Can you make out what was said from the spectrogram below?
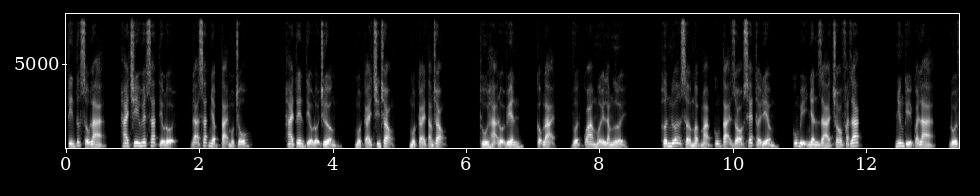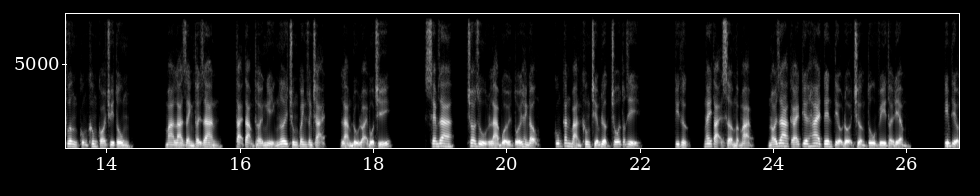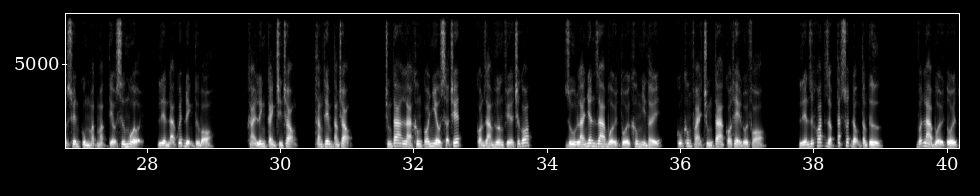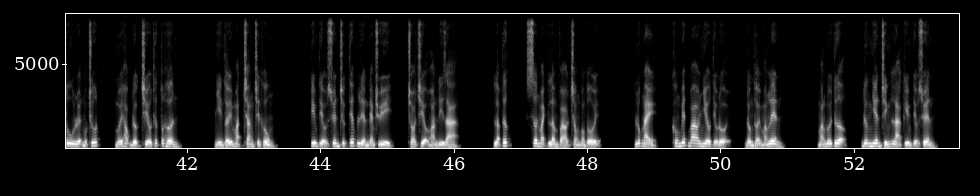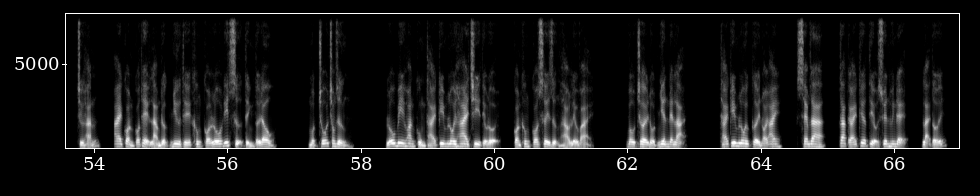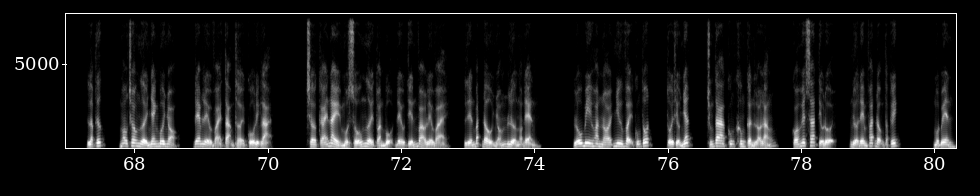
Tin tức xấu là, hai chi huyết sát tiểu đội đã sát nhập tại một chỗ hai tên tiểu đội trưởng, một cái chín trọng, một cái tám trọng. Thủ hạ đội viên, cộng lại, vượt qua mười lăm người. Hơn nữa sở mập mạp cũng tại dò xét thời điểm, cũng bị nhân ra cho phát giác. Nhưng kỳ quái là, đối phương cũng không có truy tung, mà là dành thời gian, tại tạm thời nghỉ ngơi chung quanh doanh trại, làm đủ loại bố trí. Xem ra, cho dù là buổi tối hành động, cũng căn bản không chiếm được chỗ tốt gì. Kỳ thực, ngay tại sở mập mạp, nói ra cái kia hai tên tiểu đội trưởng tu vi thời điểm, kim tiểu xuyên cùng mặc mặc tiểu sư muội liền đã quyết định từ bỏ. Khải linh cảnh chín trọng tăng thêm tám trọng chúng ta là không có nhiều sợ chết, còn dám hướng phía trước gót. Dù là nhân ra buổi tối không nhìn thấy, cũng không phải chúng ta có thể đối phó. Liền dứt khoát dập tắt xuất động tâm tư. Vẫn là buổi tối tu luyện một chút, mới học được chiêu thức tốt hơn. Nhìn thấy mặt trăng trên không, kim tiểu xuyên trực tiếp liền đem truy cho triệu hoán đi ra. Lập tức, sơn mạch lâm vào trong bóng tối. Lúc này, không biết bao nhiêu tiểu đội, đồng thời mắng lên. Mắng đối tượng, đương nhiên chính là kim tiểu xuyên. Chứ hắn, ai còn có thể làm được như thế không có lỗ đít sự tỉnh tới đâu. Một chỗ trong rừng, lỗ bi hoan cùng thái kim lôi hai chi tiểu đội còn không có xây dựng hảo lều vải. Bầu trời đột nhiên đen lại. Thái kim lôi cười nói ai, xem ra, ta cái kia tiểu xuyên huynh đệ, lại tới. Lập tức, mau cho người nhanh bôi nhọ, đem lều vải tạm thời cố định lại. Chờ cái này một số người toàn bộ đều tiến vào lều vải, liền bắt đầu nhóm lửa ngọn đèn. Lỗ bi hoan nói như vậy cũng tốt, tối thiểu nhất, chúng ta cũng không cần lo lắng, có huyết sát tiểu đội, nửa đêm phát động tập kích. Một bên,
